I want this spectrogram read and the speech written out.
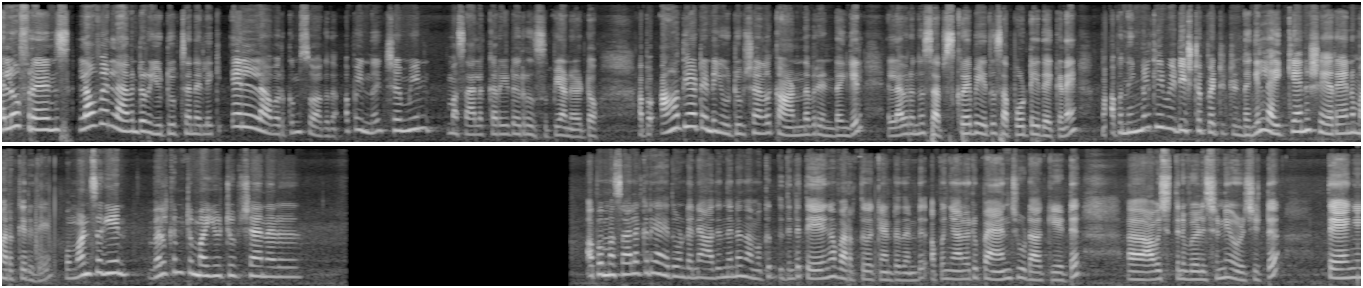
Hello friends love and lavender YouTube ചാനലിലേക്ക് എല്ലാവർക്കും സ്വാഗതം. അപ്പോൾ ഇന്ന് ചെമ്മീൻ മസാലക്കറിയുടെ ഒരു റെസിപ്പിയാണ് കേട്ടോ. അപ്പോൾ ആദ്യമായിട്ട് എന്റെ യൂട്യൂബ് ചാനൽ കാണുന്നവരുണ്ടെങ്കിൽ എല്ലാവരും ഒന്ന് സബ്സ്ക്രൈബ് ചെയ്ത് സപ്പോർട്ട് ചെയ്തേക്കണേ. അപ്പോൾ നിങ്ങൾക്ക് ഈ വീഡിയോ ഇഷ്ടപ്പെട്ടിട്ടുണ്ടെങ്കിൽ ലൈക്ക് ചെയ്യാനും ഷെയർ ചെയ്യാനും മറക്കരുതേ. അപ്പോൾ once again welcome to my YouTube channel അപ്പോൾ മസാലക്കറി ആയതുകൊണ്ട് തന്നെ ആദ്യം തന്നെ നമുക്ക് ഇതിന്റെ തേങ്ങ വറുത്ത് വെക്കേണ്ടതുണ്ട്. അപ്പോൾ ഞാനൊരു പാൻ ചൂടാക്കിയിട്ട് ആവശ്യത്തിന് വെളിച്ചെണ്ണ ഒഴിച്ചിട്ട് തേങ്ങ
